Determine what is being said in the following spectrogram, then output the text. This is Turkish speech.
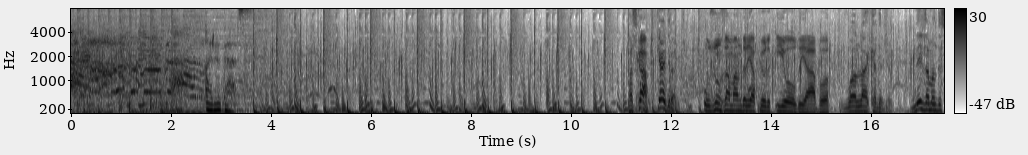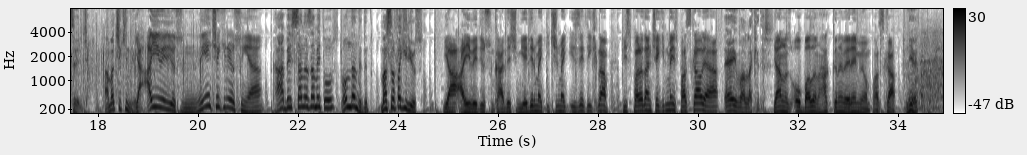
Aragaz, Pascal Kadir abi. uzun zamandır yapıyorduk iyi oldu ya bu. Vallahi Kadir'cim. Ne zamanda söyleyeceğim. Ama çekinmiyor. Ya ayıp ediyorsun. Niye çekiniyorsun ya? Abi sana zahmet olur. Ondan dedim. Masrafa giriyorsun. Ya ayıp ediyorsun kardeşim. Yedirmek, içirmek, izzet, ikram. Biz paradan çekinmeyiz Pascal ya. Eyvallah Kadir. Yalnız o balın hakkını veremiyorum Pascal. Niye?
